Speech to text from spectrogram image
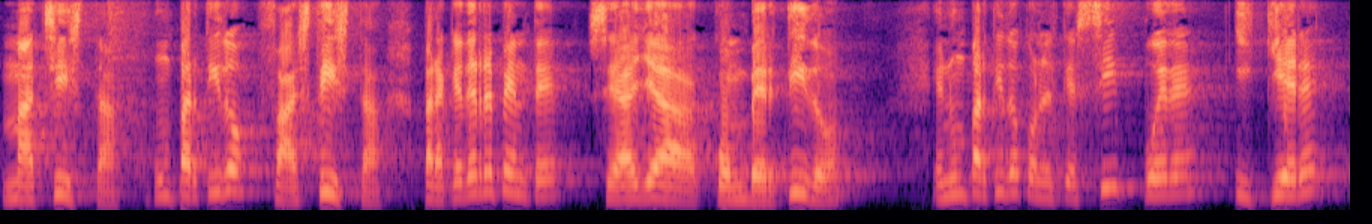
machista, un partido fascista, para que de repente se haya convertido en un partido con el que sí puede y quiere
